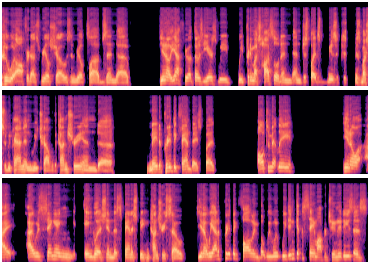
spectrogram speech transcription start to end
who offered us real shows and real clubs. And, uh, you know, yeah, throughout those years, we, we pretty much hustled and, and just played music as much as we can. And we traveled the country and uh, made a pretty big fan base. But ultimately, you know, I, I was singing English in the Spanish speaking country. So, you know, we had a pretty big following, but we, we didn't get the same opportunities as,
